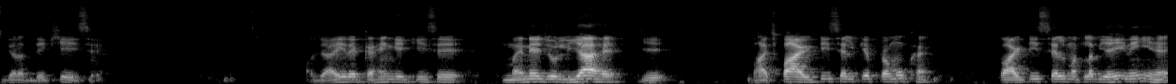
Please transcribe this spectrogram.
जरा देखिए इसे। और ज़ाहिर है कहेंगे कि इसे मैंने जो लिया है, ये भाजपा आईटी सेल के प्रमुख हैं। तो आईटी सेल मतलब यही नहीं है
